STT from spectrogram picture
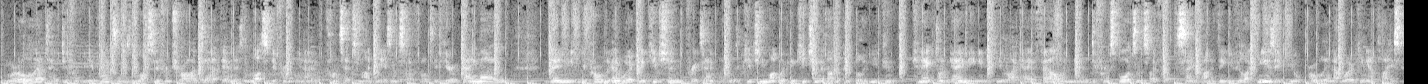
And we're all allowed to have different viewpoints, and there's lots of different tribes out there, and there's lots of different, you know, concepts and ideas and so forth. If you're a gamer, then you're probably going to work in a kitchen. For example, if it was a kitchen, you might work in a kitchen with other people who you can connect on gaming. And if you like AFL and, and different sports and so forth, the same kind of thing. If you like music, you'll probably end up working in a place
